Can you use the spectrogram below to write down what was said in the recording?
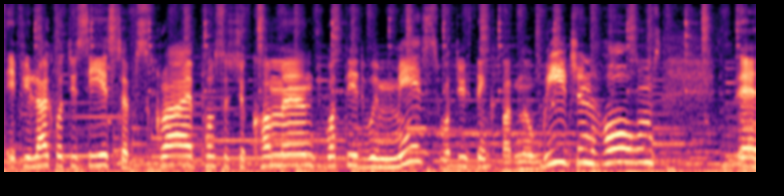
If you like what you see, subscribe, post us your comment. What did we miss? What do you think about Norwegian homes? Uh,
